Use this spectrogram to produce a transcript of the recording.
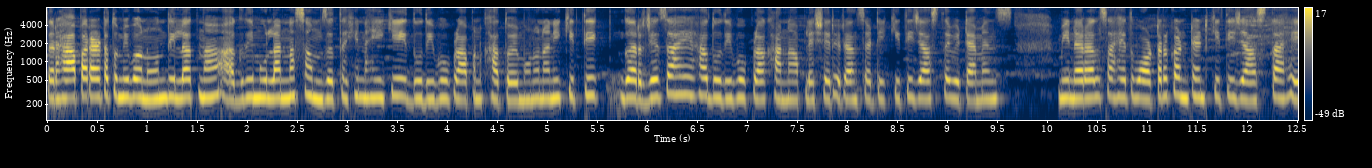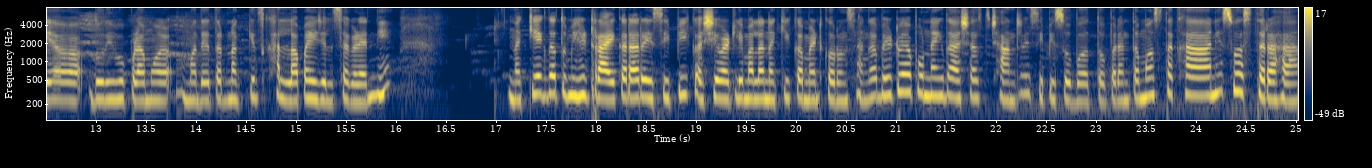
तर हा पराठा तुम्ही बनवून दिलात ना अगदी मुलांना समजतही नाही की दुधी भोपळा आपण खातोय म्हणून. आणि किती गरजेचं आहे हा दुधी भोपळा खाणं आपल्या शरीरांसाठी. किती जास्त विटॅमिन्स मिनरल्स आहेत वॉटर कंटेंट किती जास्त आहे या दुधी भोपळ्यामुळे मध्ये तर नक्कीच खाल्ला पाहिजे सगळ्यांनी. नक्की एकदा तुम्ही ही ट्राय करा रेसिपी कशी वाटली मला नक्की कमेंट करून सांगा. भेटूया पुन्हा एकदा अशाच छान रेसिपीसोबत तोपर्यंत मस्त खा आणि स्वस्त रहा.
